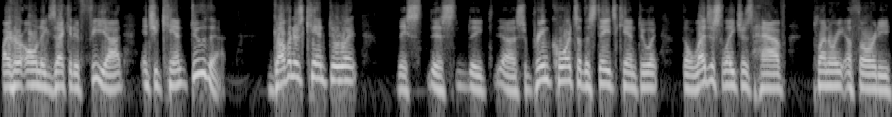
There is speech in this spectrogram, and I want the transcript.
by her own executive fiat, and she can't do that. Governors can't do it. This, this, the uh, Supreme Courts of the states can't do it. The legislatures have plenary authority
